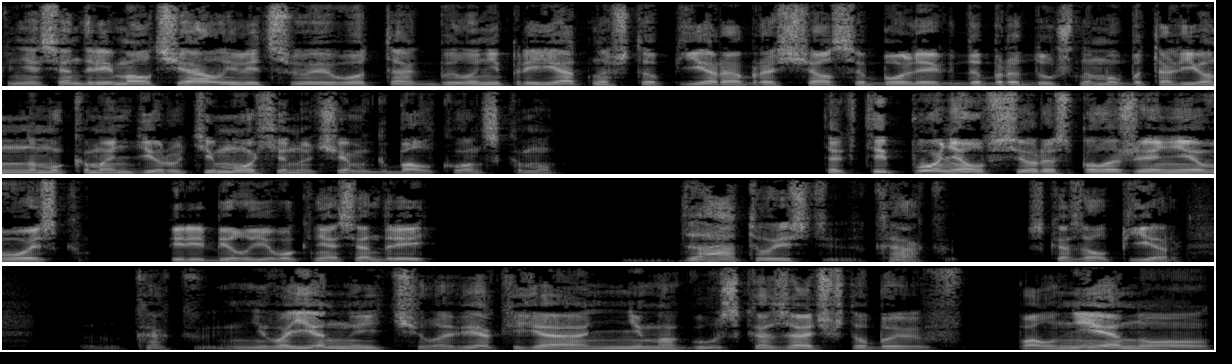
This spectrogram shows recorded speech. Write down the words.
Князь Андрей молчал, и лицо его так было неприятно, что Пьер обращался более к добродушному батальонному командиру Тимохину, чем к Балконскому. — Так ты понял все расположение войск? — перебил его князь Андрей. — Да, то есть как? — сказал Пьер. — Как не военный человек, я не могу сказать, чтобы вполне, но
